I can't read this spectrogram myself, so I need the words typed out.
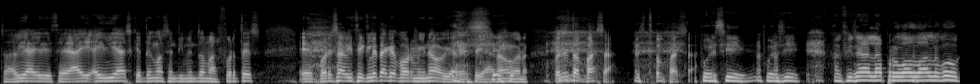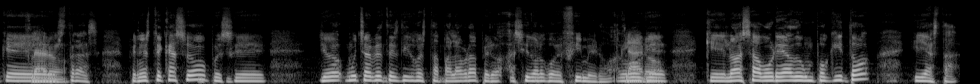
todavía dice hay, hay días que tengo sentimientos más fuertes eh, por esa bicicleta que por mi novia decía no bueno pues esto pasa esto pasa Pues sí, pues sí. Al final ha probado algo que, Claro. ostras. Pero en este caso, pues eh, yo muchas veces digo esta palabra, pero ha sido algo efímero, algo Claro. que, que lo ha saboreado un poquito y ya está.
